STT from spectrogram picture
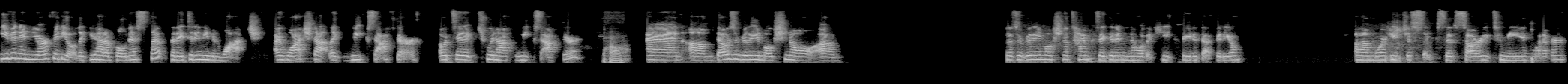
even in your video, like you had a bonus clip that I didn't even watch. I watched that like weeks after. I would say like two and a half weeks after Wow. and um, that was a really emotional um, that was a really emotional time because i didn't know that he created that video um, where he just like says sorry to me and whatever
